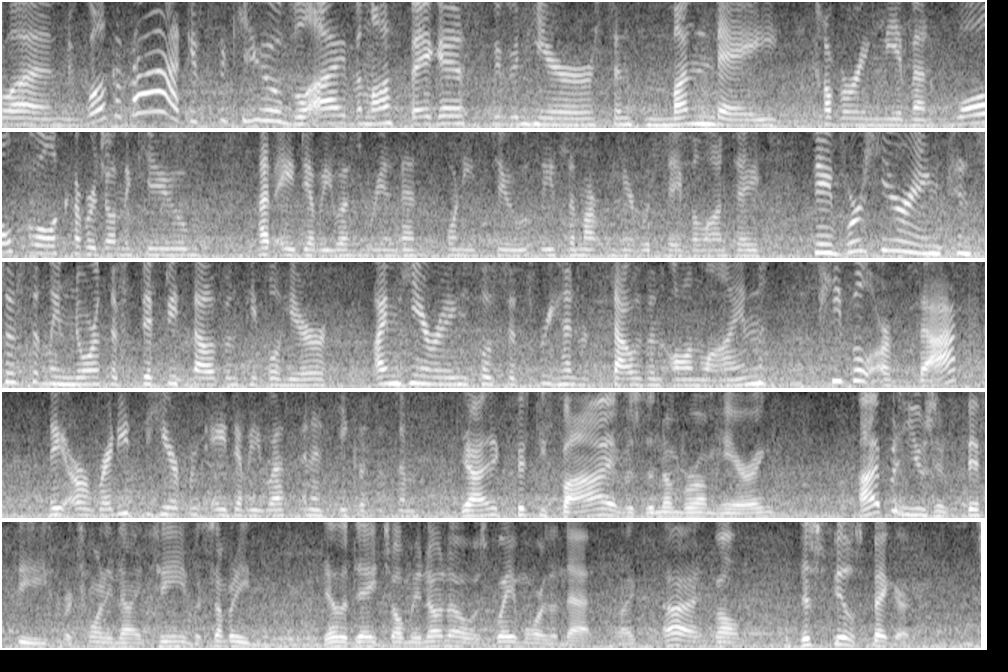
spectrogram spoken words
everyone. Welcome back. It's theCUBE, live in Las Vegas. We've been here since Monday, covering the event. Wall-to-wall -wall coverage on theCUBE at AWS reInvent 22. Lisa Martin here with Dave Vellante. Dave, we're hearing consistently north of 50,000 people here. I'm hearing close to 300,000 online. People are back. They are ready to hear from AWS and its ecosystem. Yeah, I think 55 is the number I'm hearing. I've been using 50 for 2019, but somebody the other day told me, no, no, it was way more than that. I'm like, all right, well, this feels bigger.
